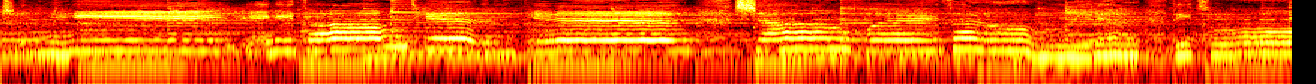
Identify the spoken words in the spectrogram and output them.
着你到天边，相会在如烟的昨。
